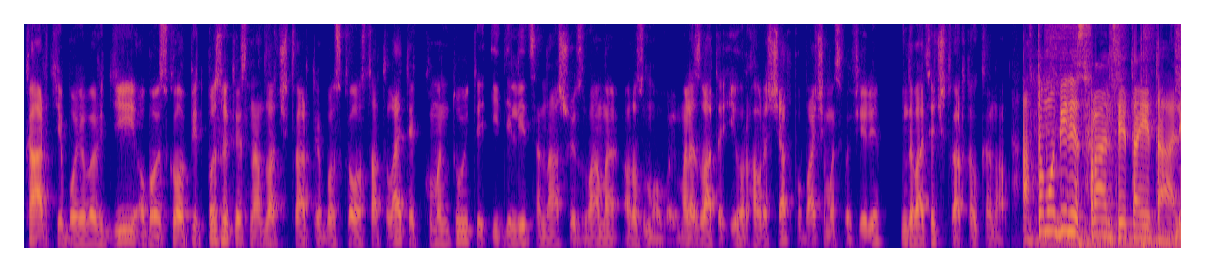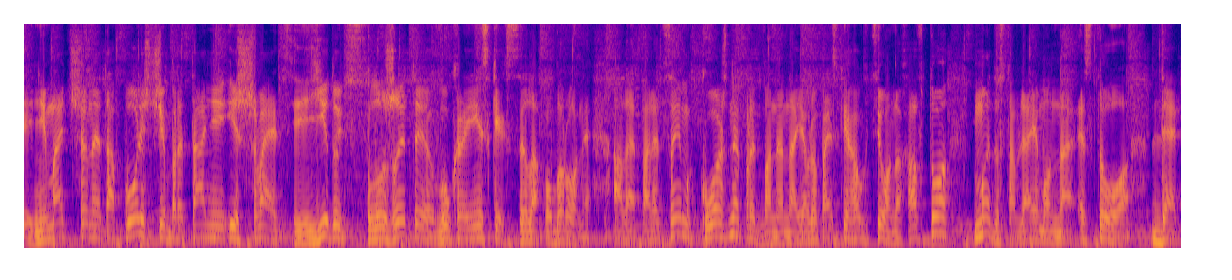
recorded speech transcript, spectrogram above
карті бойових дій. Обов'язково підписуйтесь на 24-й, обов'язково ставте лайки, коментуйте і діліться нашою з вами розмовою. Мене звати Ігор Гаврищак. Побачимось в ефірі 24 каналу. Автомобілі з Франції та Італії, Німеччини та Польщі, Британії і Швеції їдуть служити в українських силах оборони. Але перед цим кожне придбане на європейських аукціонах авто ми доставляємо на СТО, де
